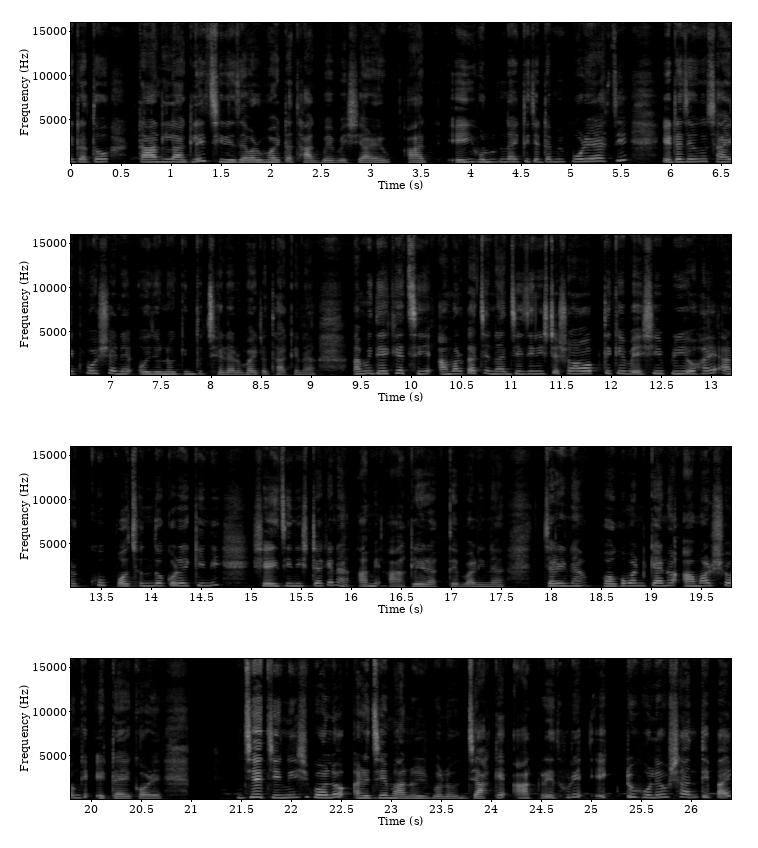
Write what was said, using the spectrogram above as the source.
এটা তো টান লাগলেই ছিঁড়ে যাওয়ার ভয়টা থাকবে বেশি। আর আর এই হলুদ নাইটি যেটা আমি পরে আছি, এটা যেহেতু সাইড পোর্শনে ওই জন্য কিন্তু ছেঁড়ার ভয়টা থাকে না। আমি দেখেছি আমার কাছে না যে জিনিসটা সব থেকে বেশি প্রিয় হয় আর খুব পছন্দ করে কিনি, সেই জিনিসটাকে না আমি আগলে রাখতে পারি না। জানি না ভগবান কেন আমার সঙ্গে এটাই করে। যে জিনিস বলো আর যে মানুষ বলো, যাকে আঁকড়ে ধরে একটু হলেও শান্তি পাই,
